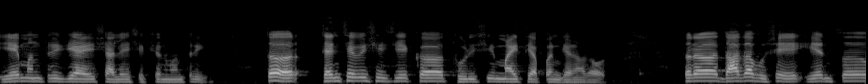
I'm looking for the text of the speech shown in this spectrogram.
हे मंत्री जे आहे शालेय शिक्षण मंत्री तर त्यांच्याविषयीची एक थोडीशी माहिती आपण घेणार आहोत. तर दादा भुसे यांचं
